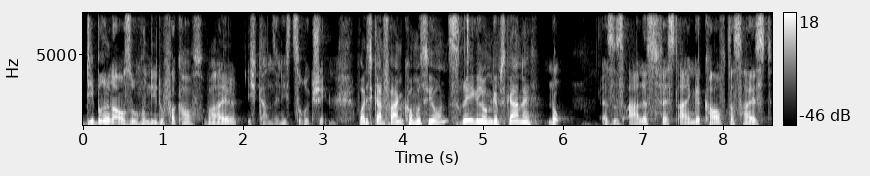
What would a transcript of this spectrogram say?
die Brillen aussuchen, die du verkaufst, weil ich kann sie nicht zurückschicken. Wollte ich gerade fragen, Kommissionsregelung gibt's gar nicht? No. Es ist alles fest eingekauft. Das heißt,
